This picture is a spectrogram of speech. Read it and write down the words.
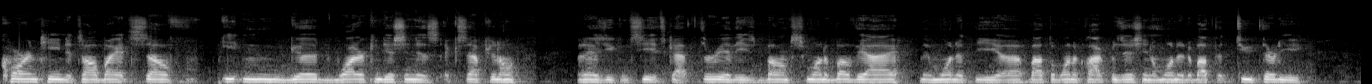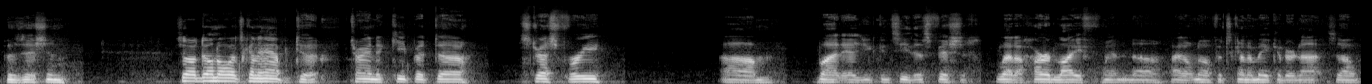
quarantined. It's all by itself. Eating good, water condition is exceptional but as you can see, it's got three of these bumps, one above the eye, then one at the uh, about the one o'clock position, and one at about the 2:30 position. So I don't know what's going to happen to it. trying to keep it uh, stress-free. Um, but as you can see, this fish led a hard life, and uh, I don't know if it's going to make it or not. So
